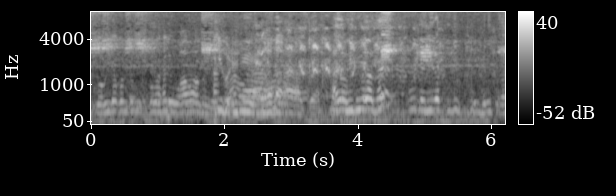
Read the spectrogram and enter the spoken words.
তুমি তোমরা খালি ওয়া ওয়া করে কি করে? আরে ভিডিও আছে। ওই দেখি না কি ভিডিও করে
